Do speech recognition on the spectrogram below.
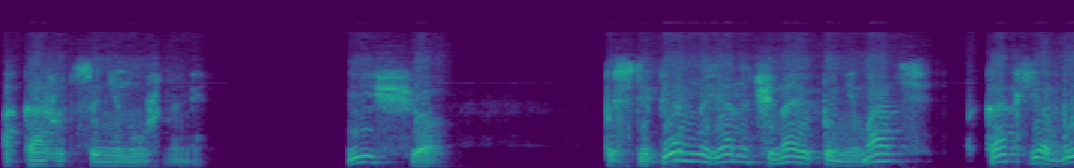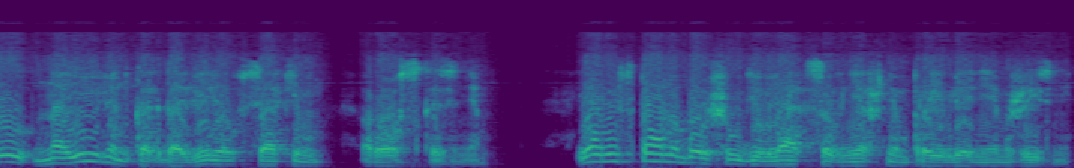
окажутся ненужными. И еще. Постепенно я начинаю понимать, как я был наивен, когда верил всяким россказням. Я не стану больше удивляться внешним проявлениям жизни.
